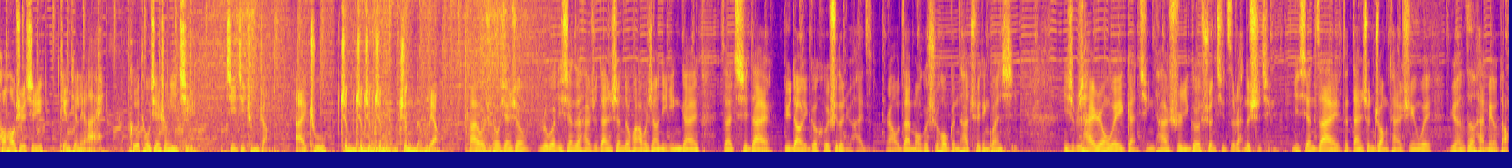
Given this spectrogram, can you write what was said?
好好学习，天天恋爱，和偷先生一起积极成长，爱出正正正正能正能量。嗨，我是偷先生。如果你现在还是单身的话，我想你应该在期待遇到一个合适的女孩子，然后在某个时候跟她确定关系。你是不是还认为感情它是一个顺其自然的事情？你现在的单身状态是因为缘分还没有到，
